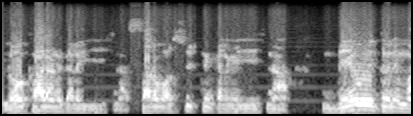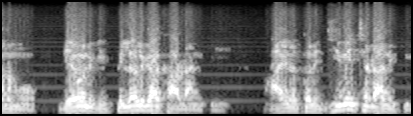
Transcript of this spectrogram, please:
లోకాలను కలగజేసిన సర్వ సృష్టిని కలగజేసిన దేవునితోని మనము దేవునికి పిల్లలుగా కావడానికి ఆయనతో జీవించడానికి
